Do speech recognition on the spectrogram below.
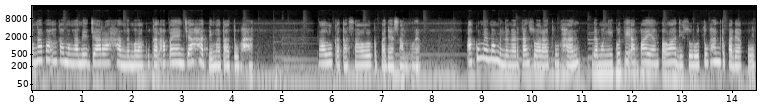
Mengapa engkau mengambil jarahan dan melakukan apa yang jahat di mata Tuhan? Lalu kata Saul kepada Samuel, Aku memang mendengarkan suara Tuhan dan mengikuti apa yang telah disuruh Tuhan kepadaku.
